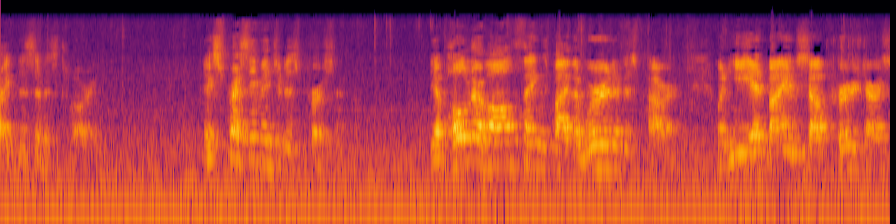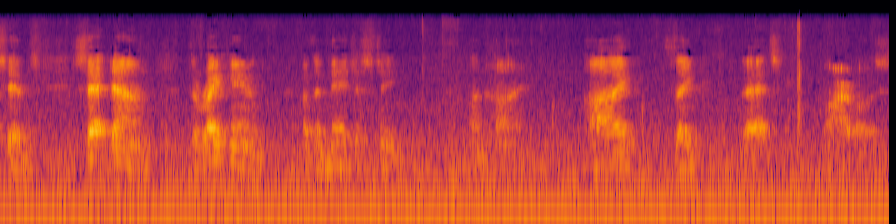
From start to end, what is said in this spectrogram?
Brightness of his glory. The express image of his person. The upholder of all things by the word of his power. When he had by himself purged our sins, sat down at the right hand of the majesty on high. I think that's marvelous.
